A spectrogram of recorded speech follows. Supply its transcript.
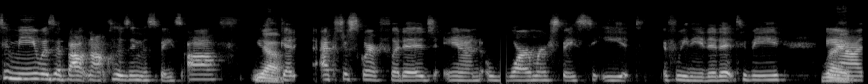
to me was about not closing the space off you Yeah. know, getting extra square footage and a warmer space to eat if we needed it to be Right. and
